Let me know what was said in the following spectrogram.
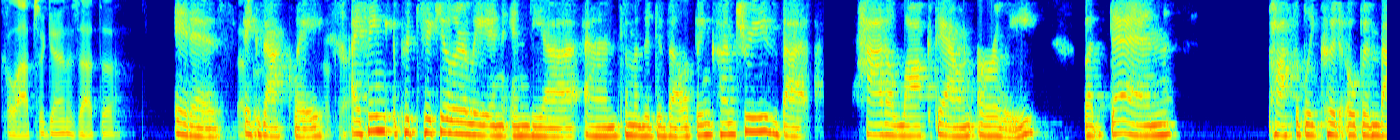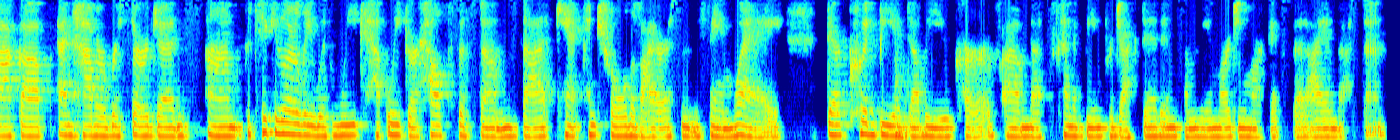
collapse again. Is that the? It is exactly. okay. I think particularly in India and some of the developing countries that had a lockdown early, but then possibly could open back up and have a resurgence, um, particularly with weak, weaker health systems that can't control the virus in the same way. There could be a W curve um, that's kind of being projected in some of the emerging markets that I invest in.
